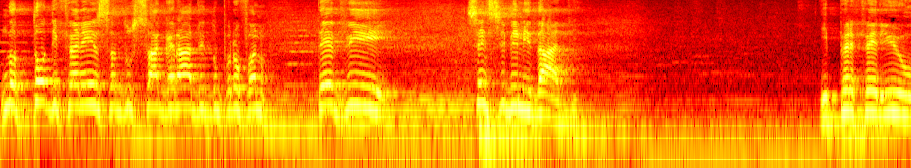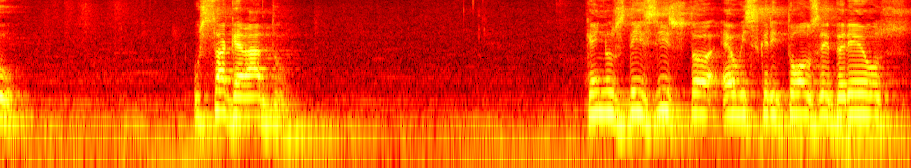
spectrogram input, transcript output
notou diferença do sagrado e do profano, teve sensibilidade e preferiu o sagrado. Quem nos diz isto é o escritor aos Hebreus,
